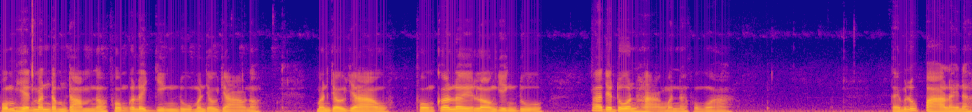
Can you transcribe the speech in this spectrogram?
ผมเห็นมันดำๆเนาะผมก็เลยยิงดูมันยาวๆเนาะมันยาวๆ ผมก็เลยลองยิงดู น่าจะโดนหางมันนะผมว่า แต่ไม่รู้ปลาอะไรนะ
